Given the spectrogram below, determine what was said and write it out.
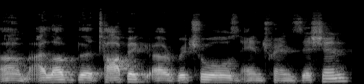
Um, I love the topic, uh, rituals and transition.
